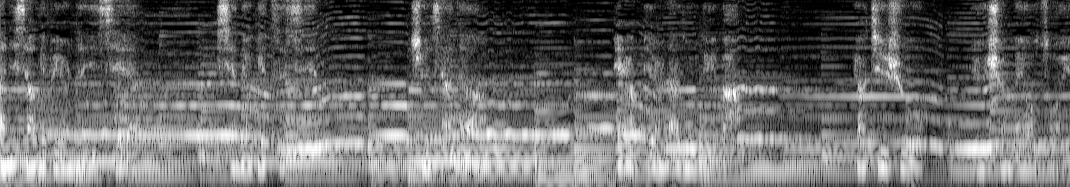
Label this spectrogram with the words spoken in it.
把你想给别人的一切，先留给自己，剩下的也让别人来努力吧。要记住，人生没有左右，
